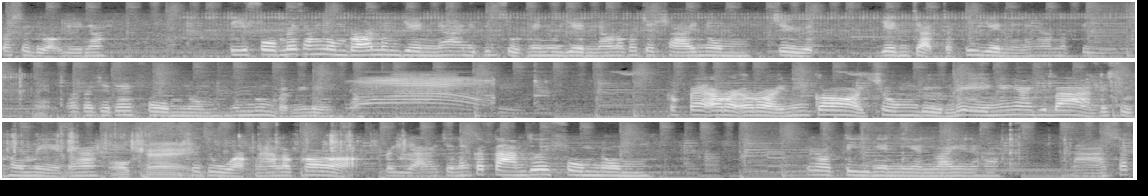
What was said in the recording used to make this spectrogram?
ก็สะดวกดีนะ ตีโฟมได้ทั้งนมร้อนนมเย็นนะ อันนี้เป็นสูตรเมนูเย็นนะเราก็จะใช้นมจืดเย็นจัดจากตู้เย็นเนี่ยนะคะ มาตีเนี่ยเราก็จะได้โฟมนมนุ่มๆแบบนี้เลยนะโอเค กาแฟอร่อยๆ นี่ก็ชงดื่มได้เองง่ายๆที่บ้านเป็นสูตร homemade นะคะ Okay. สะดวกนะ แล้วก็ประหยัดหลังจากนั้นก็ตามด้วยโฟมนม ที่เราตีเนียนๆไว้นะคะหนาสัก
